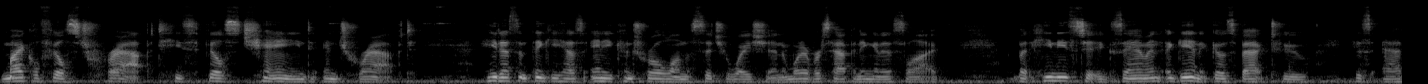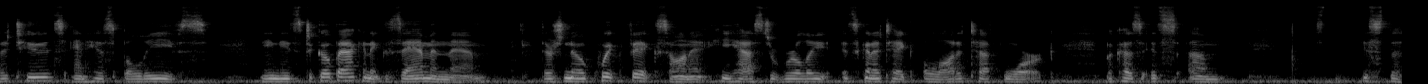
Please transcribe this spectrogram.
Michael feels trapped. He feels chained and trapped. He doesn't think he has any control on the situation and whatever's happening in his life but he needs to examine. Again, it goes back to his attitudes and his beliefs. He needs to go back and examine them. There's no quick fix on it. He has to really, it's going to take a lot of tough work because it's, um, it's the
